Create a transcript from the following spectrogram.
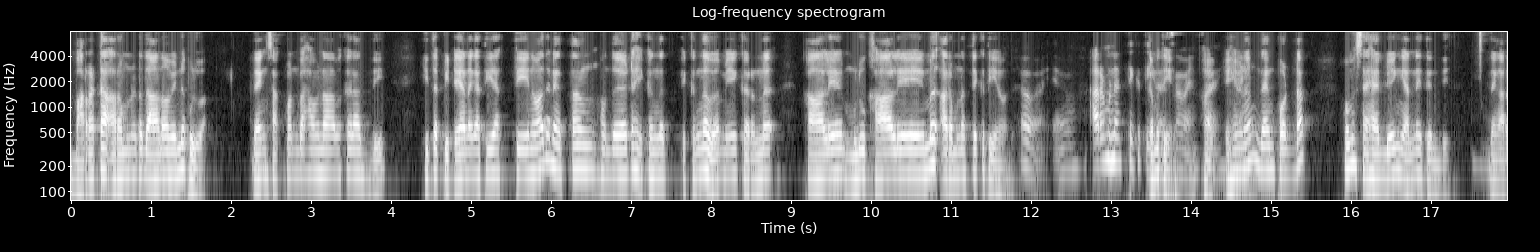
බරට අරමුණට දානවා වෙන්න පුළුවන්. දැන් සක්මන් භාවනාව කරද්දී හිත පිට යන ගතියක් තේනවද නැත්නම් හොඳට එකඟ එකඟව මේ කරන කාලය මුළු කාලයේම අරමුණත් එක්ක තියෙනවද? ඔව් අරමුණත් එක එකම තියෙනවා. හරි. එහෙනම් දැන් පොඩ්ඩක් කොහොම සැහැල්ලුවෙන් යන්න එතෙන්දී. දැන් අර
